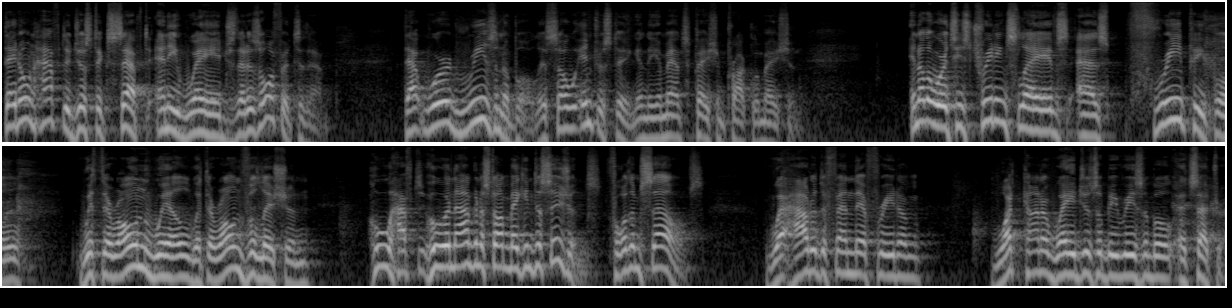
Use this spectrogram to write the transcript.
They don't have to just accept any wage that is offered to them. That word reasonable is so interesting in the Emancipation Proclamation. In other words, he's treating slaves as free people with their own will, with their own volition, who, have to, who are now going to start making decisions for themselves. How to defend their freedom, what kind of wages will be reasonable, etc.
